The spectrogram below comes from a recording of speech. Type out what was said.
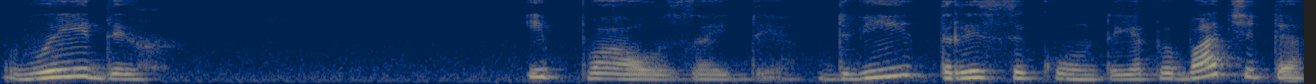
видих і пауза йде. 2-3 секунди. Як ви бачите,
